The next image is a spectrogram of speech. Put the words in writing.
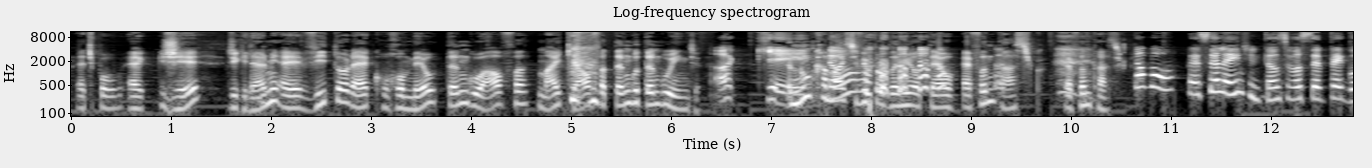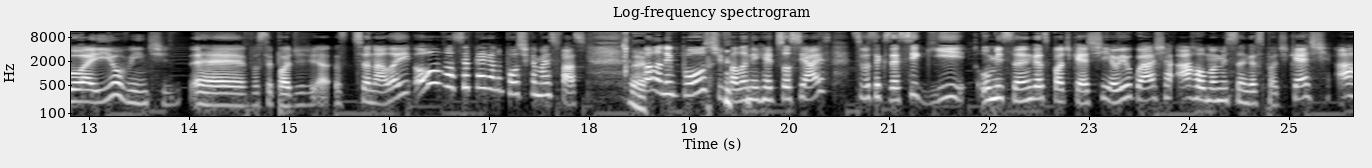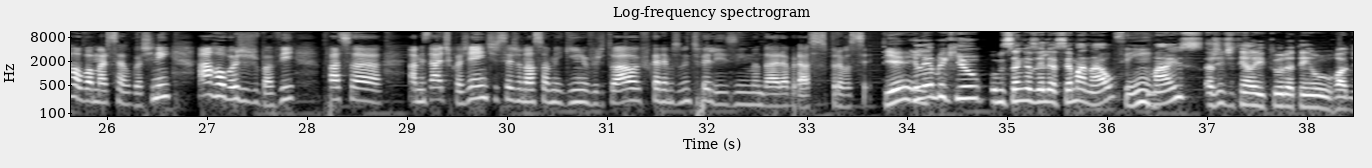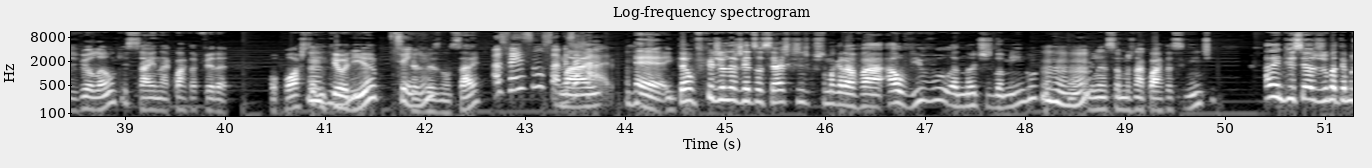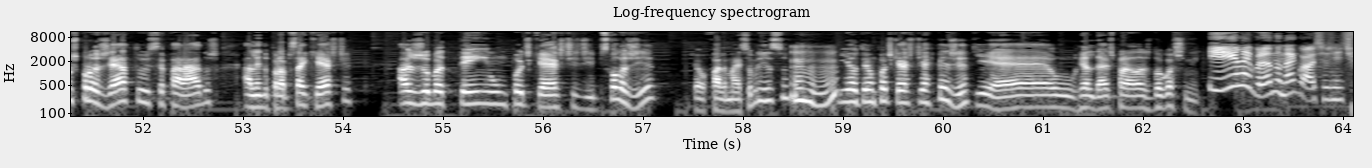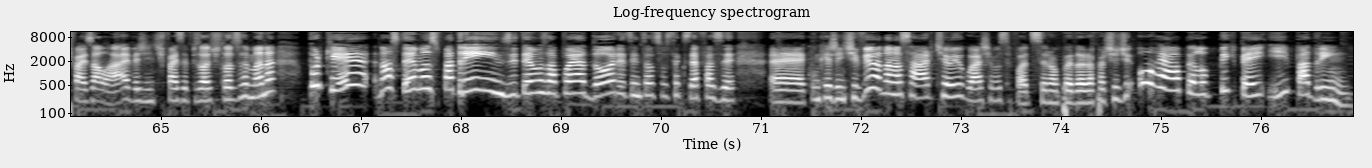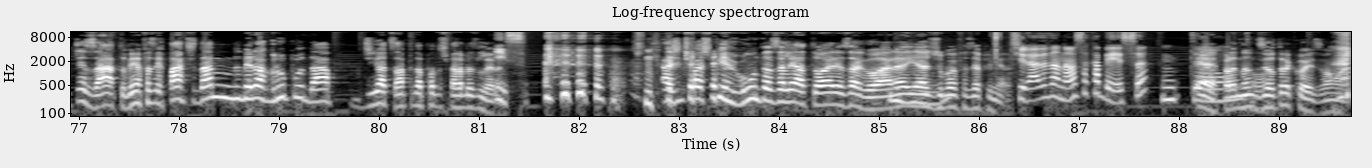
é tipo é G de Guilherme, é Vitor Eco Romeu Tango Alfa Mike Alfa Tango Tango Índia. Ok. Eu nunca mais então- tive problema em hotel. É fantástico. É fantástico. Tá bom, excelente. Então, se você pegou aí, ouvinte, é, você pode adicioná-la aí, ou você pega no post que é mais fácil. É. Falando em post, falando em redes sociais, se você quiser seguir o Missangas Podcast, eu e o Guaxa, arroba Missangas Podcast, arroba Marcelo Guaxinim, arroba Jujubavi, faça amizade com a gente, seja nosso amiguinho virtual e ficaremos muito felizes em mandar abraços pra você. E, E lembre que o, o Missangas ele é semanal, Sim. mas a gente tem a leitura, tem o Roda de Violão, que sai na quarta-feira oposta, em teoria, Uhum. Sim. às vezes não sai. Às vezes não sabe, mas, é raro. é, então fica de olho nas redes sociais que a gente costuma gravar ao vivo, à noite de domingo, Uhum. e lançamos na quarta seguinte. Além disso, eu e a Juba temos projetos separados, além do próprio SciCast. A Juba tem um podcast de psicologia, que eu falo mais sobre isso. Uhum. E eu tenho um podcast de RPG, que é o Realidade para Elas do Guaxinim. E lembrando, né, Guaxa, a gente faz a live, a gente faz episódio toda semana, porque nós temos padrinhos e temos apoiadores, então se você quiser fazer é, com que a gente viva na nossa arte, eu e o Guaxa, você pode ser um apoiador a partir de um real pelo PicPay e Padrim. Exato, venha fazer parte da- do melhor grupo da, de WhatsApp da Podosfera Brasileira. Isso. A gente faz perguntas aleatórias agora e a Juba vai fazer a primeira. Tirada da nossa cabeça, então... É, pra não dizer outra coisa, vamos lá.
